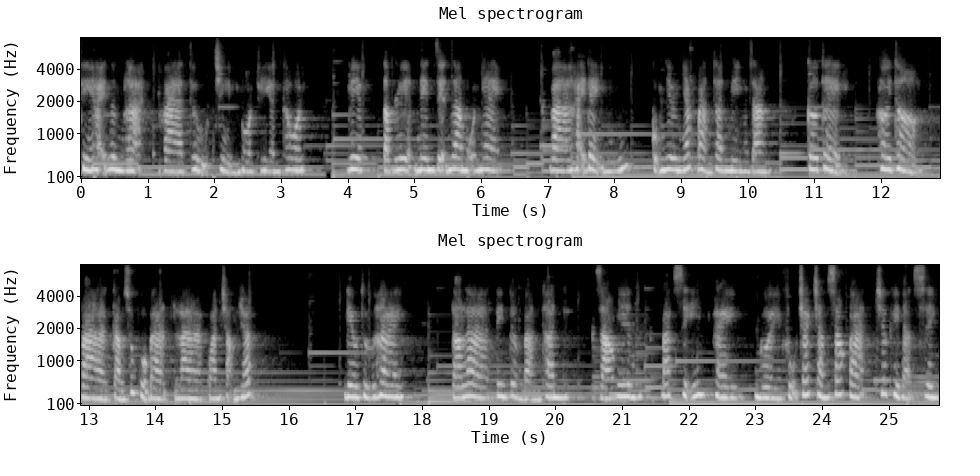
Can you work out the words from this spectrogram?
thì hãy dừng lại và thử chỉ ngồi thiền thôi việc tập luyện nên diễn ra mỗi ngày. Và hãy để ý, cũng như nhắc bản thân mình rằng, cơ thể, hơi thở và cảm xúc của bạn là quan trọng nhất. Điều thứ hai, đó là tin tưởng bản thân, giáo viên, bác sĩ hay người phụ trách chăm sóc bạn trước khi bạn sinh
